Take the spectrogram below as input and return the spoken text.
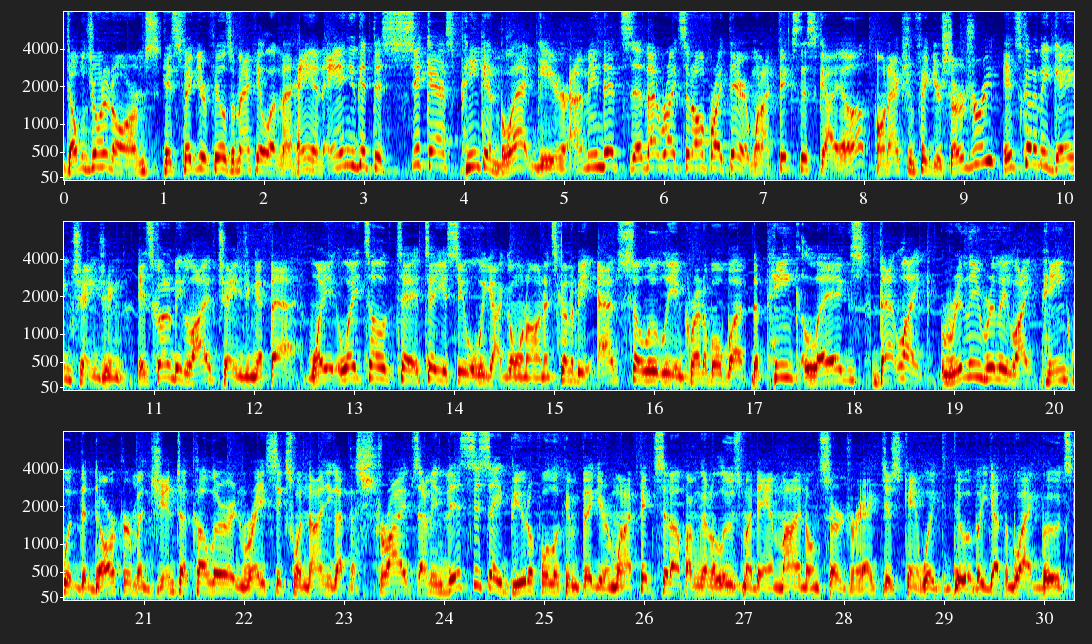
double jointed arms, his figure feels immaculate in the hand, and you get this sick-ass pink and black gear. I mean, that's uh, that writes it off right there. When I fix this guy up on Action Figure Surgery, it's going to be game-changing. It's going to be life-changing at that. Wait, wait till, till you see what we got going on. It's going to be absolutely incredible, but the pink legs, that like really, really light pink with the darker magenta color and Rey 619, you got the stripes. I mean, this is a beautiful looking figure, and when I fix it up, I'm going to lose my damn mind on surgery. I just can't wait to do it, but you got the black boots.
